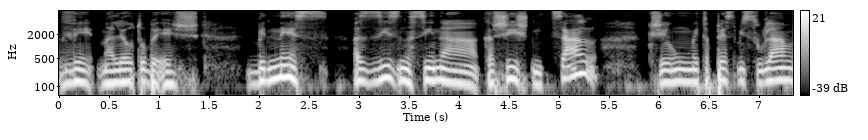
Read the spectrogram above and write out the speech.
ומעלה אותו באש. בנס עזיז נסין הקשיש ניצל, כשהוא מטפס מסולם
